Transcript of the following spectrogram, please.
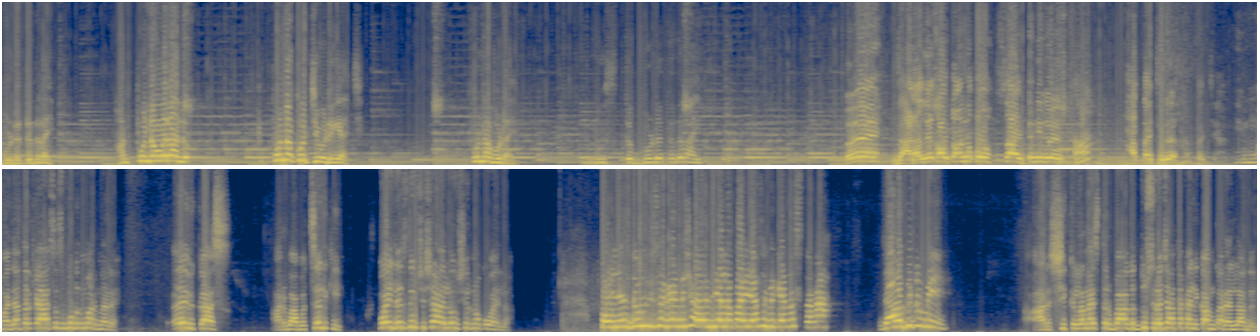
बुडतच राहायचं. आणि पुन्हा वर आलो. की पुन्हा कोची उडी घ्यायची. पुन्हा बुडायचं. नुसतं बुडतच राहायचं. ए झाडाला खावता नको. साल्ट निघेल. हाताची रे हाताची. ही मजा तर काय असंच बुडून मारणार आहे. ए विकास. अरे बाबा चल की. पहिल्याच दिवशी शाळेला उशीर नको व्हायला. पहिल्याच दिवशी सगळ्यांनी शाळेत गेला पाहिजे असं काय नसतं ना जाऊ की तुम्ही. अरे शिकला नाहीस तर बागत दुसऱ्याच्या हाताखाली काम करायला लागेल.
